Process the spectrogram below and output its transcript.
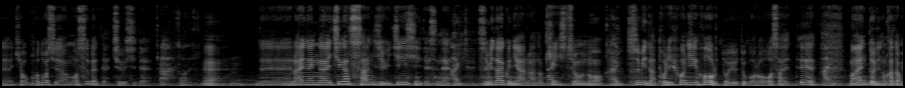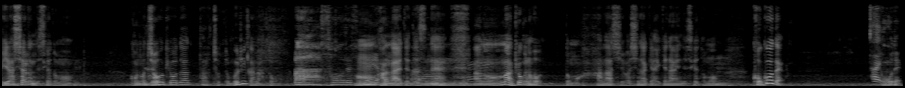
で今日今年はもうすべて中止で、あそうですね。ええ。で来年が1月31日にですね、はい。墨田区にあるあの錦糸町のはい。墨田トリフォニーホールというところを抑えて、はい。まあ、エントリーの方もいらっしゃるんですけども、この状況だったらちょっと無理かなと、ああそうですうんね。考えてですね。うん。あのまあ局の方とも話はしなきゃいけないんですけども、うん。ここではい。こ。こで。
